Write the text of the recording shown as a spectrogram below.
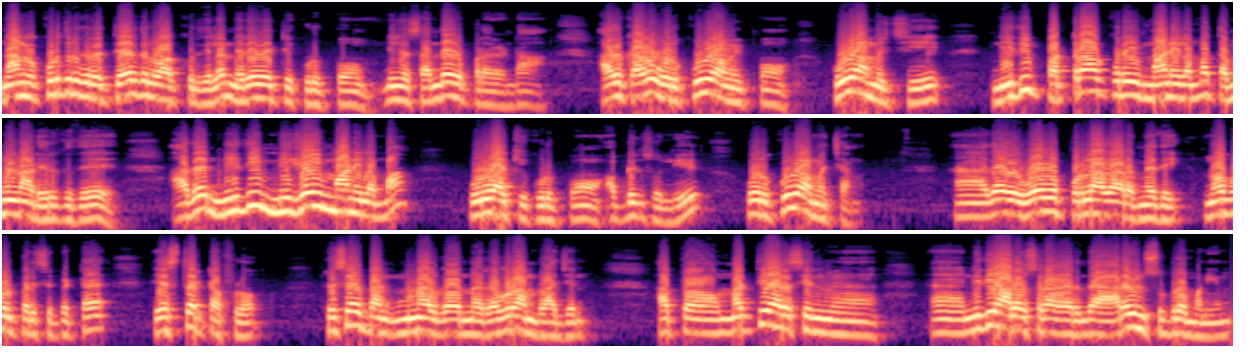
நாங்கள் கொடுத்துருக்கிற தேர்தல் வாக்குறுதியெல்லாம் நிறைவேற்றி கொடுப்போம். நீங்கள் சந்தேகப்பட வேண்டாம். அதுக்காக ஒரு குழு அமைப்போம். குழு அமைச்சு நிதி பற்றாக்குறை மாநிலமாக தமிழ்நாடு இருக்குது. அதை நிதி மிகை மாநிலமாக உருவாக்கி கொடுப்போம் அப்படின்னு சொல்லி ஒரு குழு அமைச்சாங்க. அதாவது உலக பொருளாதார மேதை நோபல் பரிசு பெற்ற எஸ்தர் டஃப்லோ ரிசர்வ் பேங்க் முன்னாள் கவர்னர் ரகுராம் ராஜன் அப்புறம் மத்திய அரசின் நிதி ஆலோசகராக இருந்த அரவிந்த் சுப்பிரமணியம்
